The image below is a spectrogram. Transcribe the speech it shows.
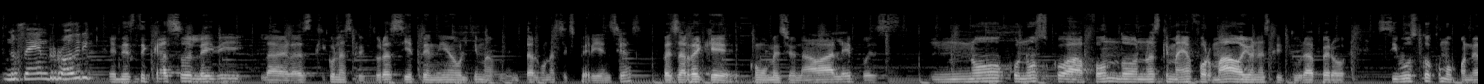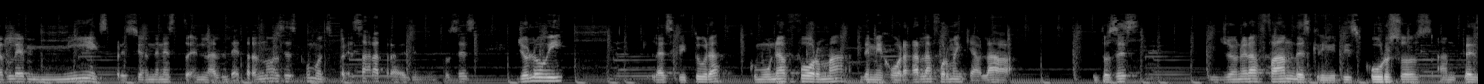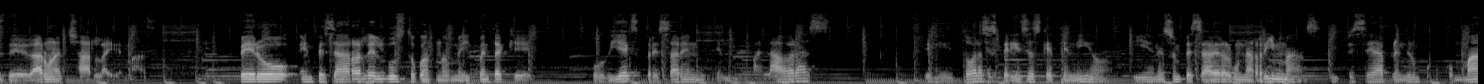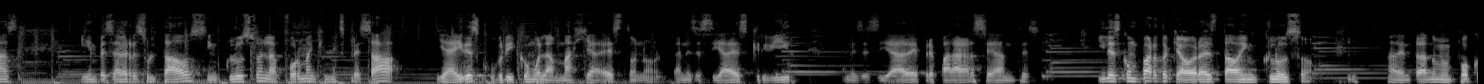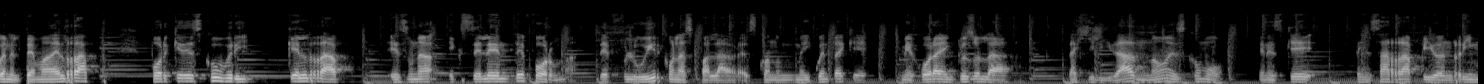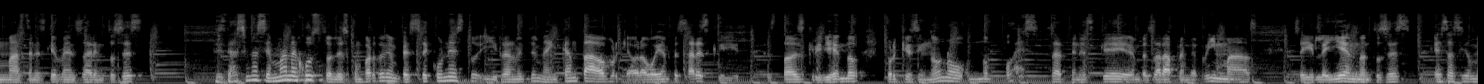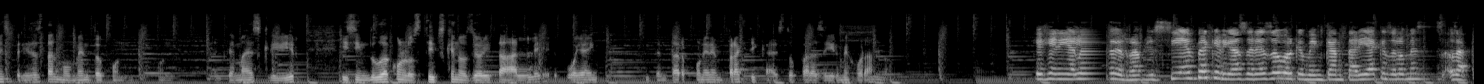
no sé, en Rodri. En este caso, Lady, la verdad es que con la escritura sí he tenido últimamente algunas experiencias. A pesar de que, como mencionaba Ale, pues no conozco a fondo, no es que me haya formado yo en escritura, pero sí busco como ponerle mi expresión en, esto, en las letras, ¿no? Es como expresar a través de mí. Entonces, yo lo vi, la escritura, como una forma de mejorar la forma en que hablaba. Entonces, yo no era fan de escribir discursos antes de dar una charla y demás. Pero empecé a agarrarle el gusto cuando me di cuenta que podía expresar en, palabras eh, todas las experiencias que he tenido. Y en eso empecé a ver algunas rimas, empecé a aprender un poco más y empecé a ver resultados incluso en la forma en que me expresaba. Y ahí descubrí como la magia de esto, ¿no? La necesidad de escribir, la necesidad de prepararse antes. Y les comparto que ahora he estado incluso adentrándome un poco en el tema del rap, porque descubrí que el rap es una excelente forma de fluir con las palabras. Cuando me di cuenta de que mejora incluso la, agilidad, ¿no? Es como tienes que pensar rápido en rimas, tienes que pensar. Entonces, desde hace una semana justo les comparto que empecé con esto y realmente me ha encantado porque ahora voy a empezar a escribir. He escribiendo porque si no, no, no puedes. O sea, tenés que empezar a aprender rimas, seguir leyendo. Entonces, esa ha sido mi experiencia hasta el momento con el tema de escribir y sin duda con los tips que nos dio ahorita Ale, voy a intentar poner en práctica esto para seguir mejorando. Qué genial del rap. Yo siempre quería hacer eso porque me encantaría que solo me... O sea,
